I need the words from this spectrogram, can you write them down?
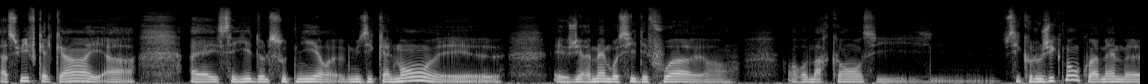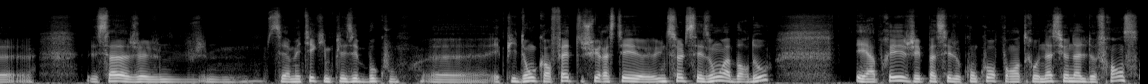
à suivre quelqu'un et à, essayer de le soutenir musicalement. Et, et je dirais même aussi des fois remarquant si, psychologiquement, quoi, même. Euh, ça, c'est un métier qui me plaisait beaucoup. Euh, et puis donc, en fait, je suis resté euh, une seule saison à Bordeaux. Et après, j'ai passé le concours pour entrer au National de France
